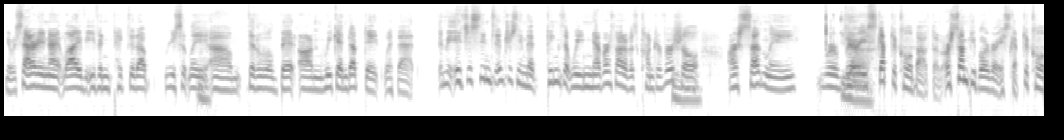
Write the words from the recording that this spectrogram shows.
you know saturday night live even picked it up recently mm. um, did a little bit on weekend update with that i mean it just seems interesting that things that we never thought of as controversial mm. are suddenly we're very yeah. skeptical about them or some people are very skeptical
